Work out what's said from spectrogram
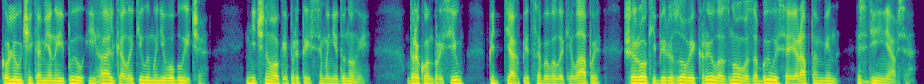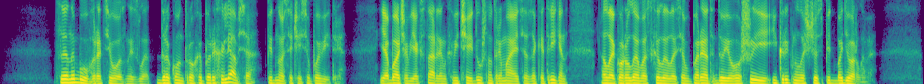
Колючий кам'яний пил і галька летіли мені в обличчя. Нічноокий притисся мені до ноги. Дракон присів, підтяг під себе великі лапи, широкі бірюзові крила знову забилися, і раптом він здійнявся. Це не був граціозний злет. Дракон трохи перехилявся, підносячись у повітря. Я бачив, як Старлінг відчайдушно тримається за Кетрікін, але королева схилилася вперед до його шиї і крикнула щось підбадьорливе.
